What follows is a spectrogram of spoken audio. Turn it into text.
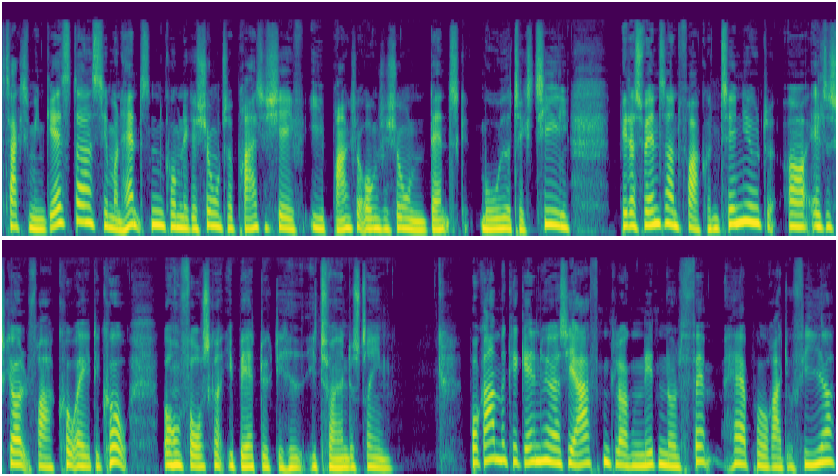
Tak til mine gæster, Simon Hansen, kommunikations- og pressechef i brancheorganisationen Dansk Mode og Tekstil, Peter Svensson fra Continued og Else Skjold fra KA.dk, hvor hun forsker i bæredygtighed i tøjindustrien. Programmet kan genhøres i aften kl. 19.05 her på Radio 4,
